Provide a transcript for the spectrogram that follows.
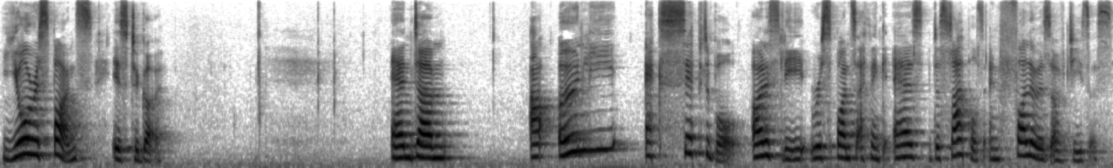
your response is to go. And um, our only acceptable, honestly, response, I think, as disciples and followers of Jesus,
